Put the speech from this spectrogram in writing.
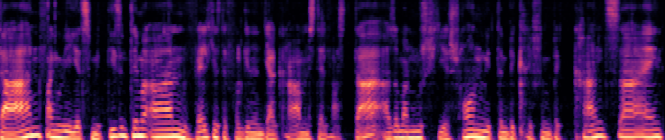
dann fangen wir jetzt mit diesem Thema an. Welches der folgenden Diagramme stellt was dar? Also man muss hier schon mit den Begriffen bekannt sein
